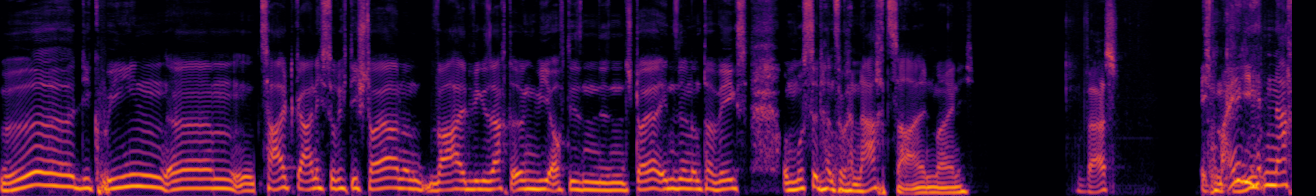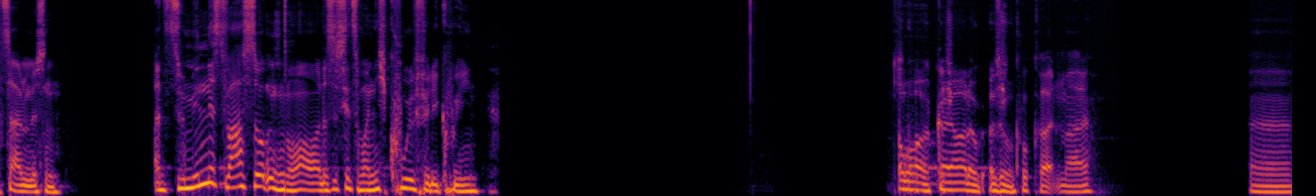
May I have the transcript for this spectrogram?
äh, die Queen ähm, zahlt gar nicht so richtig Steuern und war halt, wie gesagt, irgendwie auf diesen, diesen Steuerinseln unterwegs und musste dann sogar nachzahlen, meine ich. Was? Ich meine, die hätten nachzahlen müssen. Also zumindest war es so, oh, das ist jetzt aber nicht cool für die Queen. Aber keine Ahnung. Also. Ich guck grad mal. Äh,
